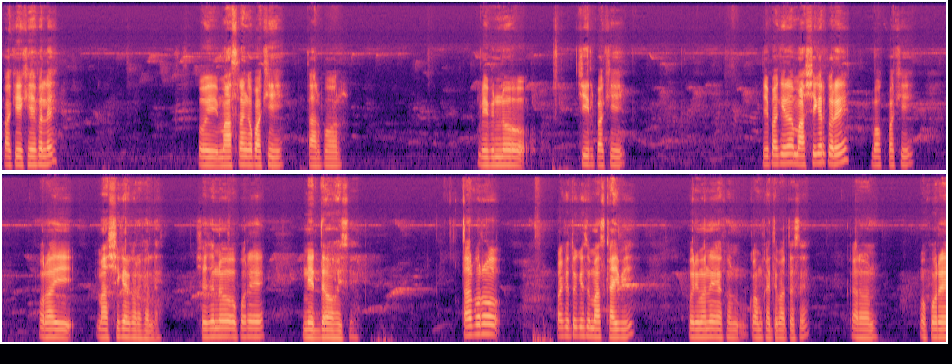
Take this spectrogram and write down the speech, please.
পাখি খেয়ে ফেলে। ওই মাছরাঙা পাখি, তারপর বিভিন্ন চিল পাখি। যে পাখিরা মাছ শিকার করে, বক পাখি, ওরাই মাছ শিকার করে ফেলে। সেজন্য ওপরে নেট দেওয়া হয়েছে। তারপরও পাখি তো কিছু মাছ খাইবি, পরিমাণে এখন কম খাইতে পারতেছে। কারণ ওপরে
